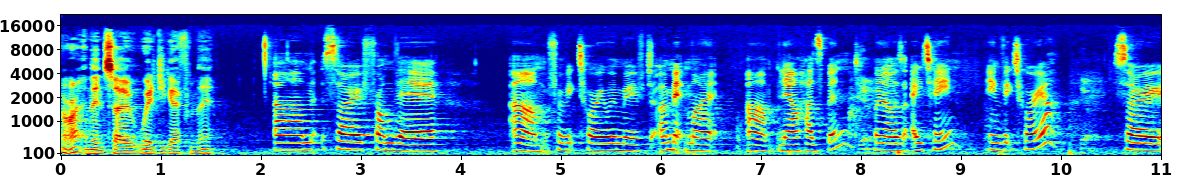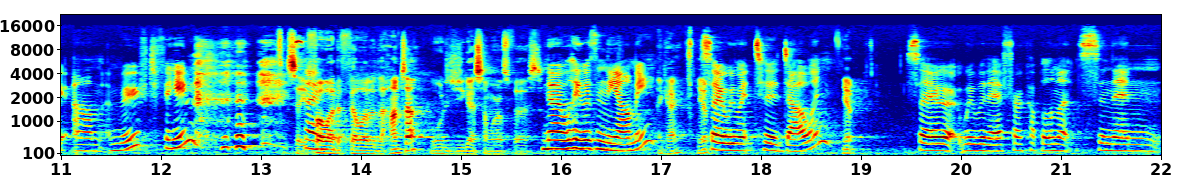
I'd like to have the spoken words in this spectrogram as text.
All right. And then so where did you go from there? Um, so from there, um, from Victoria, we moved. I met my um, now husband Yep. when I was 18 in Victoria. Yep. So um, I moved for him. So you followed a fellow to the hunter or did you go somewhere else first? No, well, he was in the army. Okay. Yep. So we went to Darwin. Yep. So we were there for a couple of months and then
